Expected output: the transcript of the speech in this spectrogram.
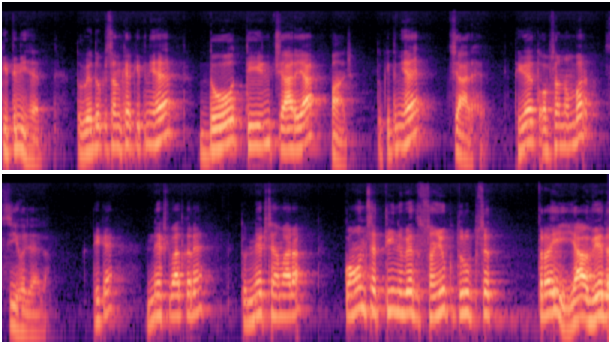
कितनी है? तो वेदों की संख्या कितनी है? दो, तीन, चार या पाँच। तो कितनी है? चार है। ठीक है? तो ऑप्शन नंबर सी हो जाएगा। ठीक है? नेक्स्ट बात करें। तो नेक्स्ट है हमारा, कौन से तीन वेद संयुक्त रूप से त्रयी या वेद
